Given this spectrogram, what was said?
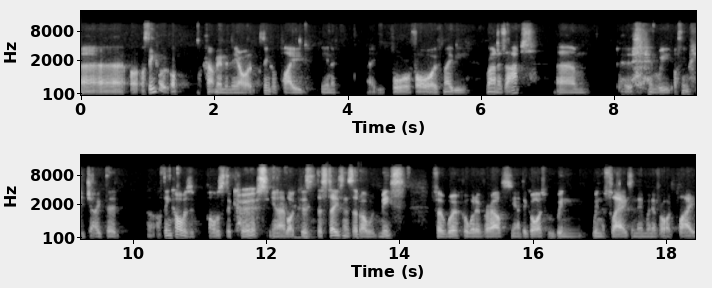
uh, I think I, I, can't remember now. I think I played in a, maybe four or five, maybe runners ups, um, and we. I think we joked that I think I was I was the curse, you know, like because the seasons that I would miss for work or whatever else, you know, the guys would win win the flags, and then whenever I'd play,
